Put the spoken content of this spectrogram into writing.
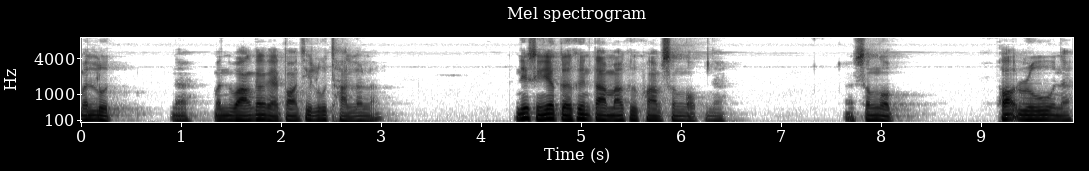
มันหลุดนะ มันวางตั้งแต่ตอนที่รู้ทันแล้วล่ะ นี่สิ่งที่เกิดขึ้นตามมาคือความสงบนะสงบ เพราะรู้นะ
